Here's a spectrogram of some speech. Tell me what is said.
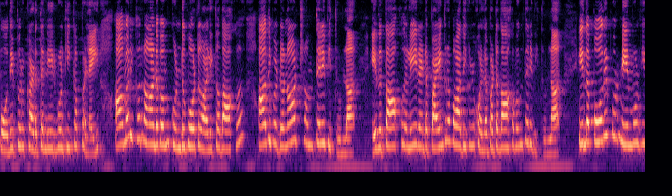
போதைப்பொருள் கடத்த நீர்மூழ்கி கப்பலை அமெரிக்க ராணுவம் குண்டு போட்டு அளித்ததாக அதிபர் டொனால்ட் ட்ரம்ப் தெரிவித்துள்ளார். இந்த தாக்குதலில் இரண்டு பயங்கரவாதிகள் கொல்லப்பட்டதாகவும் தெரிவித்துள்ளார். இந்த போதைப்பொருள் நீர்மூழ்கி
